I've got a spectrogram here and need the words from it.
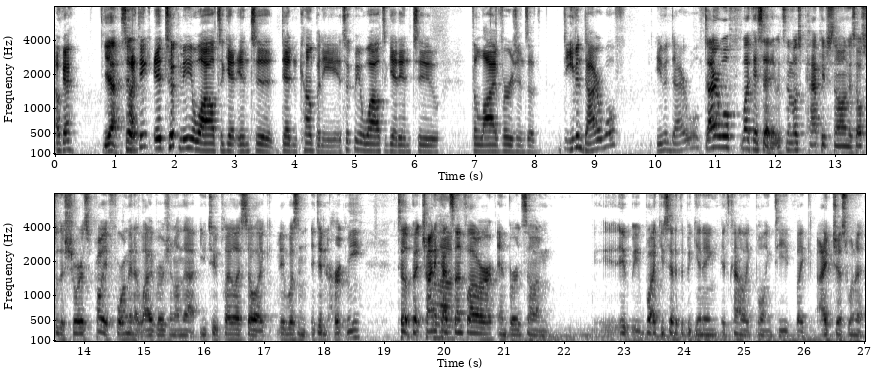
Okay, Yeah, so I think it took me a while to get into Dead and Company. It took me a while to get into the live versions of even Direwolf, even Direwolf. Direwolf, like I said, it's the most packaged song. It's also the shortest, probably a four minute live version on that YouTube playlist. So like, it wasn't, it didn't hurt me. To, but China Cat Uh-huh. Sunflower and Birdsong, it, it, like you said at the beginning, it's kind of like pulling teeth. Like I just want to,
